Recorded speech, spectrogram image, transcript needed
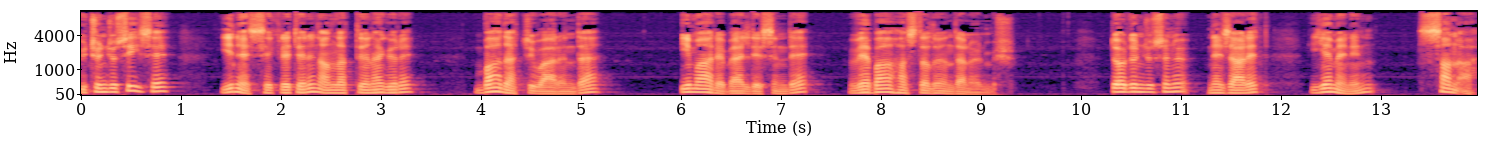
Üçüncüsü ise yine sekreterin anlattığına göre Bağdat civarında İmare beldesinde veba hastalığından ölmüş. Dördüncüsünü nezaret Yemen'in San'a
